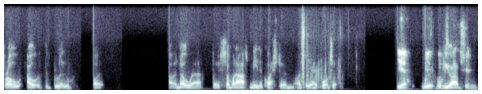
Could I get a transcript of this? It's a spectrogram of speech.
throw out of the blue, like out of nowhere. But if someone asked me the question, I'd say, yeah, watch it. Yeah, when we you have- mentioned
